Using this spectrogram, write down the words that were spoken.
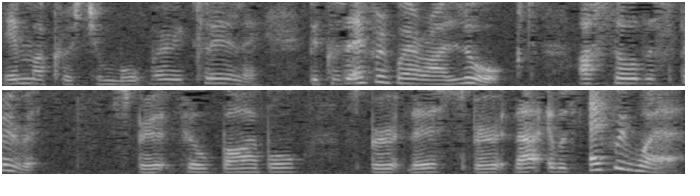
in my Christian walk very clearly because everywhere I looked, I saw the Spirit. Spirit filled Bible, Spirit this, Spirit that. It was everywhere.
